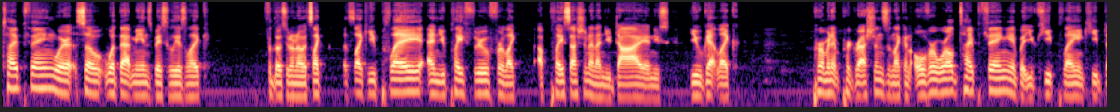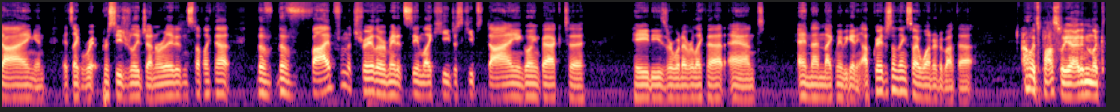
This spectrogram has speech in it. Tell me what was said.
type thing where so what that means basically is like for those who don't know, it's like it's like you play and you play through for like a play session and then you die and you you get like permanent progressions in like an overworld type thing, eh, but you keep playing and keep dying and it's like re- procedurally generated and stuff like that. The the vibe from the trailer made it seem like he just keeps dying and going back to Hades or whatever like that and and then like maybe getting upgrades or something. So I wondered about that. Oh, it's possible. Yeah, I didn't look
